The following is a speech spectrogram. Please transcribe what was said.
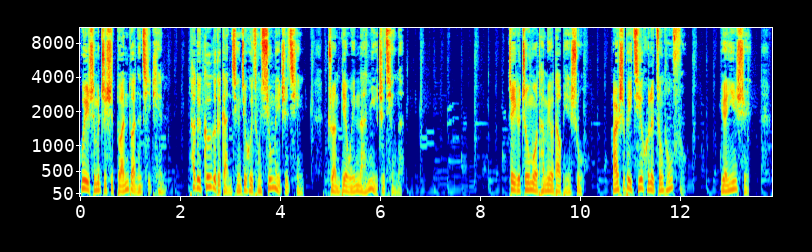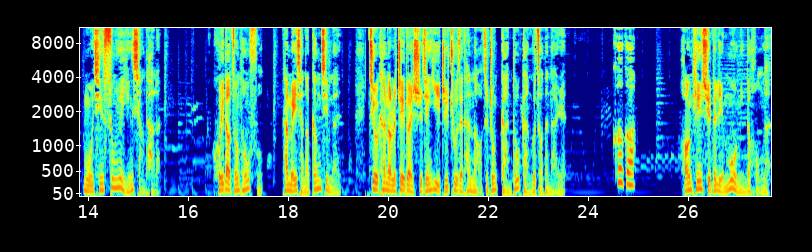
为什么只是短短的几天，他对哥哥的感情就会从兄妹之情，转变为男女之情呢？这个周末他没有到别墅，而是被接回了总统府，原因是母亲宋月影想他了。回到总统府，他没想到刚进门，就看到了这段时间一直住在他脑子中赶都赶不走的男人。哥哥，黄天雪的脸莫名的红了，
